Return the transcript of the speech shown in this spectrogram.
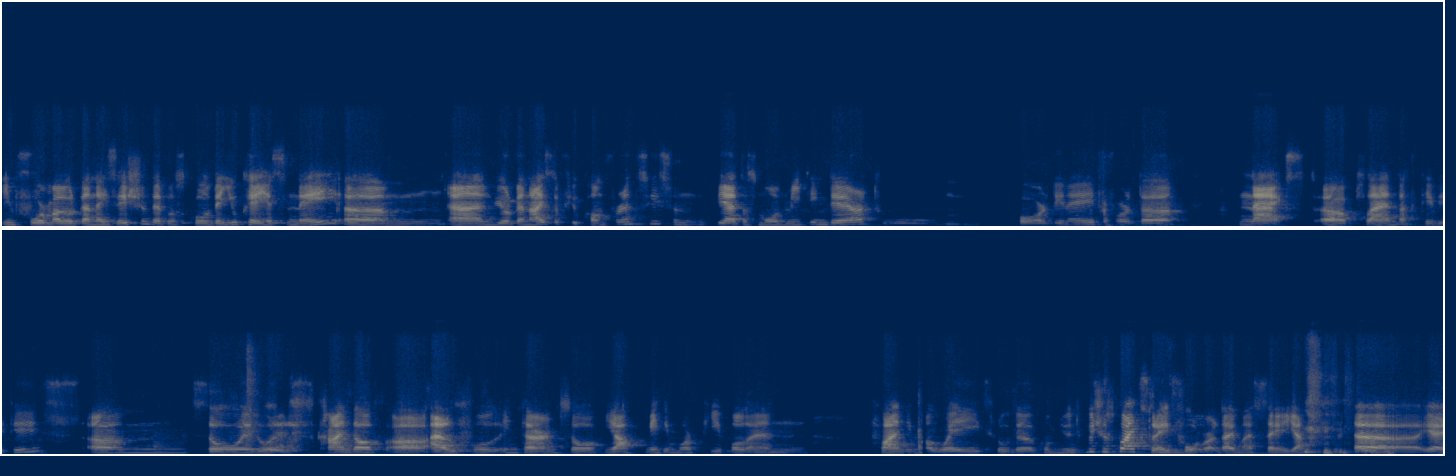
informal organization that was called the UKSNA. Um, and we organized a few conferences and we had a small meeting there to coordinate for the next uh, planned activities. Um, so it was kind of uh, helpful in terms of yeah meeting more people and finding my way through the community, which was quite straightforward, I must say. Yeah, uh, yeah,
